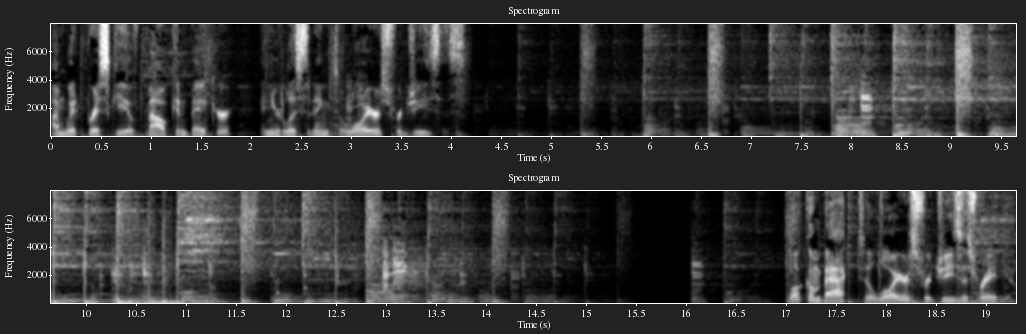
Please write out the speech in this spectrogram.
I'm Whit Brisky of Mauck and Baker, and you're listening to Lawyers for Jesus. Welcome back to Lawyers for Jesus Radio.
